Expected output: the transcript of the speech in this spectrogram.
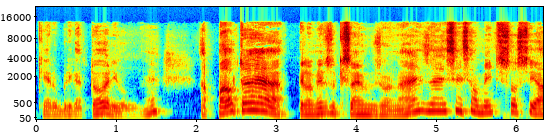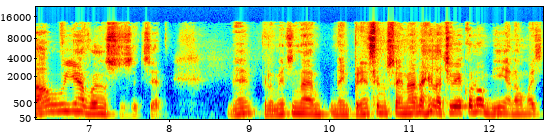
que era obrigatório, né? A pauta, pelo menos o que saiu nos jornais, é essencialmente social e avanços, etc. Né? Pelo menos na, na imprensa não sai nada relativo à economia, não. Mas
